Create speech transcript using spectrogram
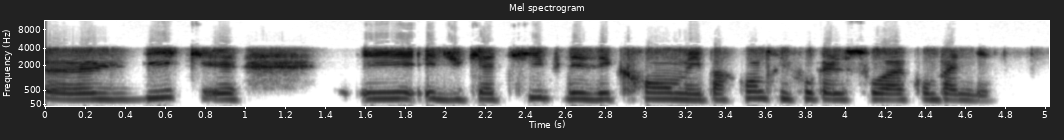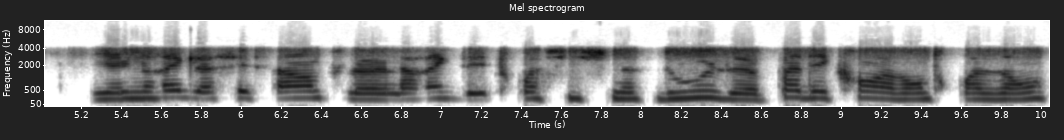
euh, ludique et, et éducatif des écrans, mais par contre, il faut qu'elles soient accompagnées. Il y a une règle assez simple, la règle des 3, 6, 9, 12, pas d'écran avant 3 ans,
